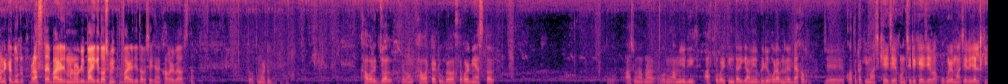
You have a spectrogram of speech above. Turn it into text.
অনেকটা দূর রাস্তায়, বাইরে মোটামুটি বাইকে দশ মিনিট বাইরে যেতে হবে, সেখানে খাবারের ব্যবস্থা। তো তোমরা একটু খাবারের জল এবং খাবারটা একটু ব্যবস্থা করে নিয়ে আসতে হবে। তো আসুন আপনার, এবং আমি যদি আসতে পারি তিন তারিখে, আমিও ভিডিও করে আপনাদের দেখাবো যে কতটা কী মাছ খেয়েছে, কোন সিটে খেয়েছে, বা পুকুরে মাছের রেজাল্ট কী।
